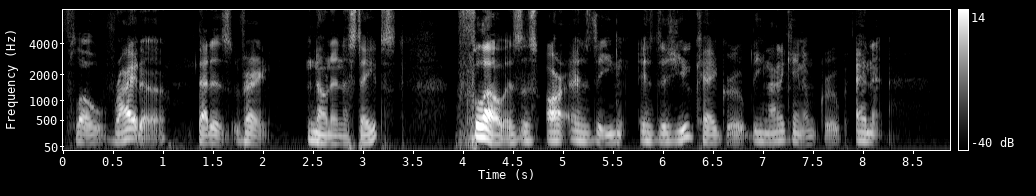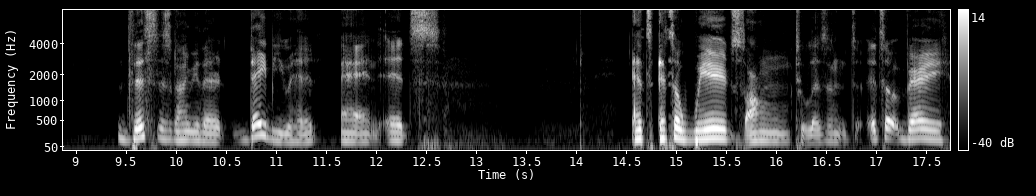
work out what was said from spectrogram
Flo Rida, that is very known in the states. Flow is this art is the is this UK group, the United Kingdom group, and this is going to be their debut hit, and it's it's it's a weird song to listen to. It's a very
